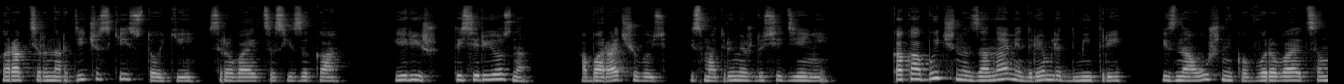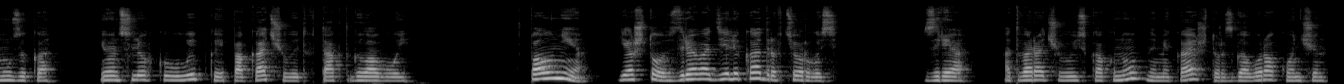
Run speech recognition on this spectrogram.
Характер нордический, стойкий, срывается с языка. «Ириш, ты серьезно?» Оборачиваюсь и смотрю между сидений. Как обычно, за нами дремлет Дмитрий. Из наушников вырывается музыка, и он с легкой улыбкой покачивает в такт головой. «Вполне. Я что, зря в отделе кадров терлась?» «Зря». Отворачиваюсь к окну, намекая, что разговор окончен.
